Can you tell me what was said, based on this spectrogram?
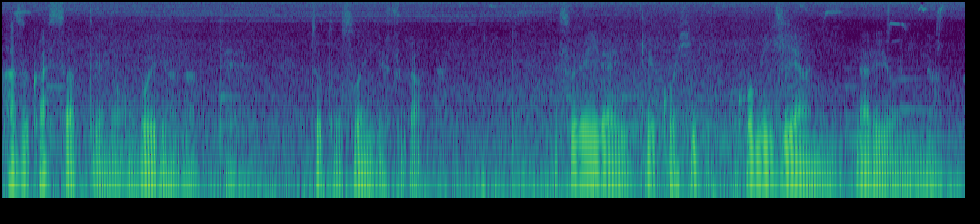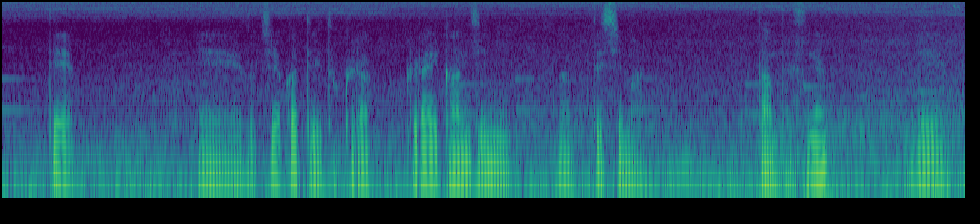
恥ずかしさっていうのを覚えるようになってちょっと遅いんですがそれ以来結構引っ込み思案になるようになって、えー、どちらかというと暗暗い感じになってしまったんですね。で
